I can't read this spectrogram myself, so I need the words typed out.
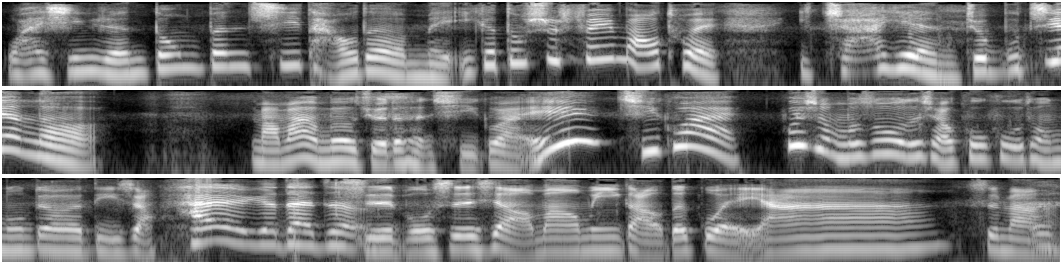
外星人东奔西逃的，每一个都是飞毛腿，一眨眼就不见了。妈妈有没有觉得很奇怪？诶，奇怪，为什么说我的小裤裤通通掉在地上？还有一个在这，是不是小猫咪搞的鬼呀？是吗？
